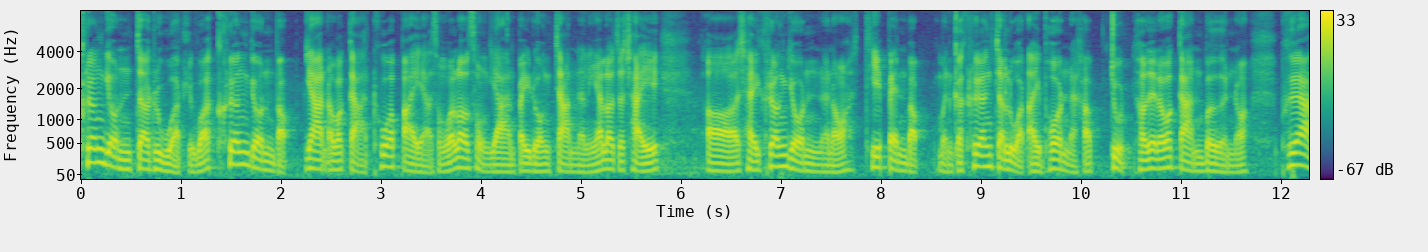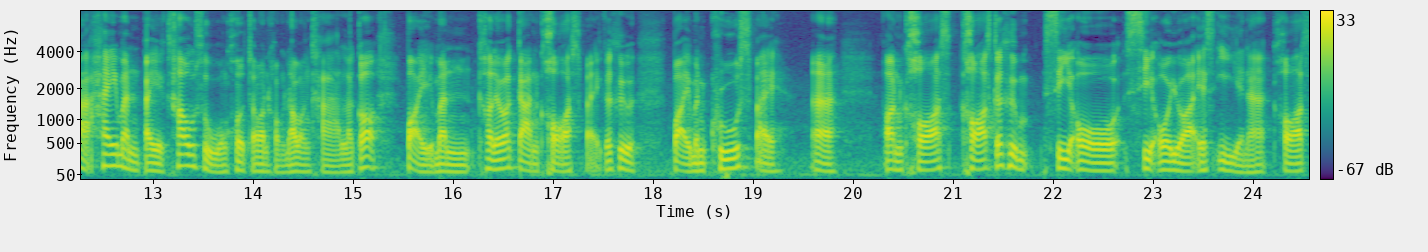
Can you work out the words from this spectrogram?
เครื่องยนต์จรวดหรือว่าเครื่องยนต์แบบยานอวกาศทั่วไปอะสมมติว่าเราส่งยานไปดวงจันทร์อะไรเงี้ยเราจะใช้เอ่อใช้เครื่องยนต์นะเนาะที่เป็นแบบเหมือนกับเครื่องจรวดไอพ่นนะครับ จุดเขาจะเรียกว่าการเบิร์นเนาะเพื่อให้มันไปเข้าสู่วงโคจรของดาวอังคาร แล้วก็ปล่อยมันเขาเรียกว่าการคอสไปก็คือปล่อยมันครูสไปอ่า on course course ก็คือ c o c o u r s e อะนะ course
